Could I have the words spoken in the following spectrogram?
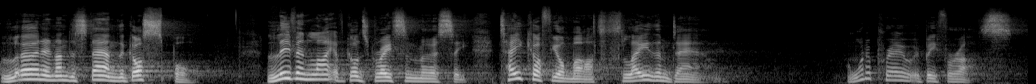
Learn and understand the gospel. Live in light of God's grace and mercy. Take off your masks, lay them down. And what a prayer it would be for us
